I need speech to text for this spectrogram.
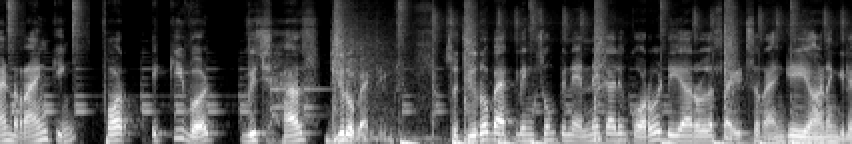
and ranking for a keyword which has zero backlinks so zero ബാക്ക്ലിങ്സും പിന്നെ എന്നെക്കാളും കുറവ് ഡി ആർ ഉള്ള സൈറ്റ്സ് റാങ്ക് ചെയ്യുകയാണെങ്കിൽ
